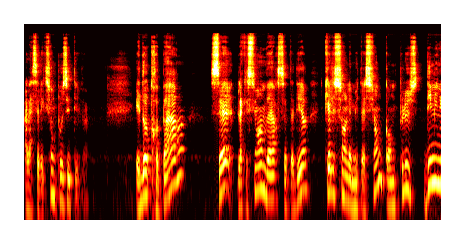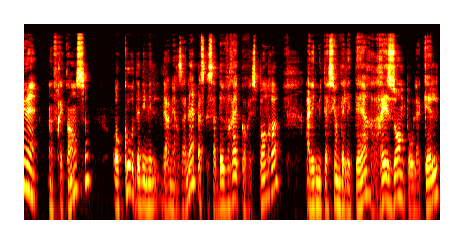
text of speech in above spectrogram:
à la sélection positive. Et d'autre part, c'est la question inverse, c'est-à-dire quelles sont les mutations qui ont plus diminué en fréquence au cours des 10 000 dernières années, parce que ça devrait correspondre à des mutations délétères, raison pour laquelle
